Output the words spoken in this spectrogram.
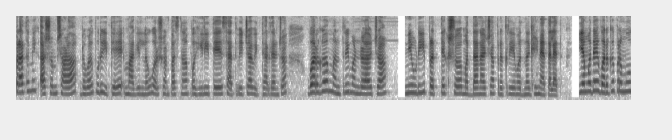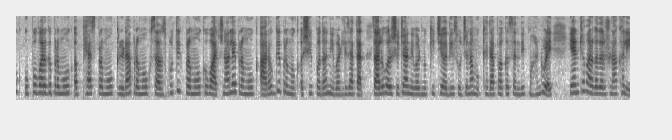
प्राथमिक आश्रमशाळा ढवळपुरी इथे मागील नऊ वर्षांपासून पहिली ते सातवीच्या विद्यार्थ्यांच्या वर्ग मंत्रिमंडळाच्या निवडी प्रत्यक्ष मतदानाच्या प्रक्रियेमधनं घेण्यात आल्यात. यामध्ये वर्गप्रमुख उपवर्ग प्रमुख अभ्यास प्रमुख क्रीडा प्रमुख सांस्कृतिक प्रमुख वाचनालय प्रमुख आरोग्य प्रमुख अशी पदं निवडली जातात. चालू वर्षीच्या निवडणुकीची अधिसूचना मुख्याध्यापक संदीप महांडुळे यांच्या मार्गदर्शनाखाली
